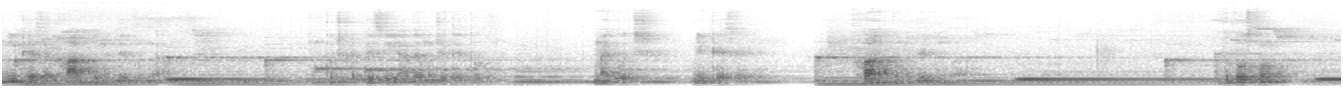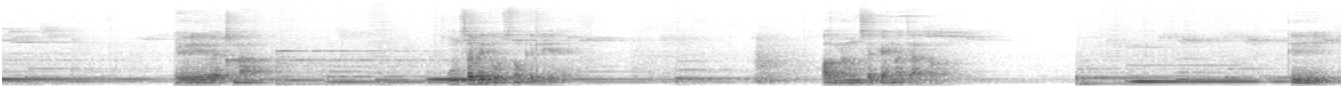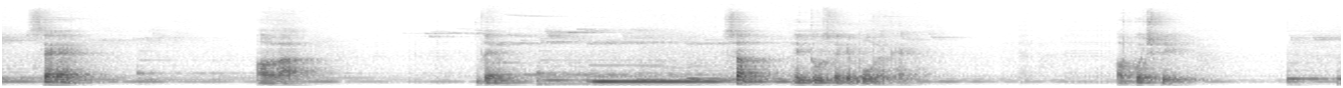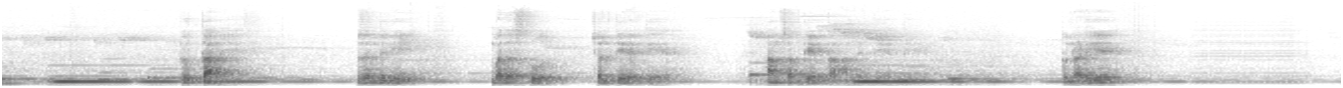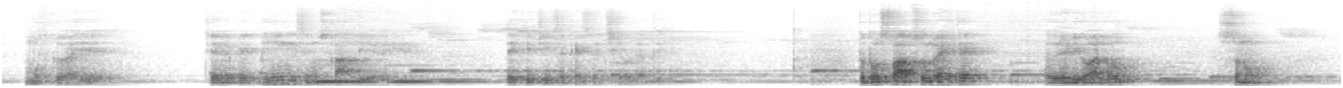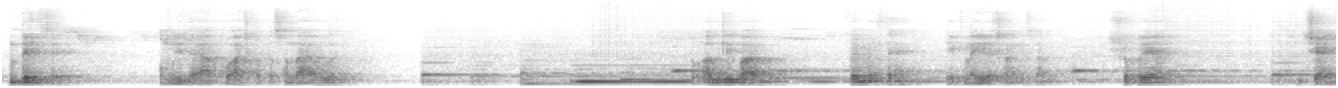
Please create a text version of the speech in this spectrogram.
मीठे से खाब तुम्हें दे दूँगा। तुम कुछ खट्टी सी यादें मुझे दे दो। मैं कुछ मीठे से खाब तुम्हें दे दूँगा। तो दोस्तों, मेरी रचना उन सभी दोस्तों के लिए है। और मैं उनसे कहना चाहता हूँ कि और रात, दिन, सब एक दूसरे के पूरक है। और कुछ भी रुकता नहीं ज़िंदगी बदस्तूर चलती रहती है। हम सबके इम्तहान लेती रहती है। तो लड़िए, मुस्कुराइए। चेहरे पे एक भीनी सी मुस्कान लिए रही है। देखिए चीज़ें कैसे अच्छी हो जाती है। तो दोस्तों, आप सुन रहे थे रेडियो आलोक। सुनो दिल से। उम्मीद है आपको आज का पसंद आया होगा। तो अगली बार फिर मिलते हैं एक नई रचना के साथ। शुक्रिया। जय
